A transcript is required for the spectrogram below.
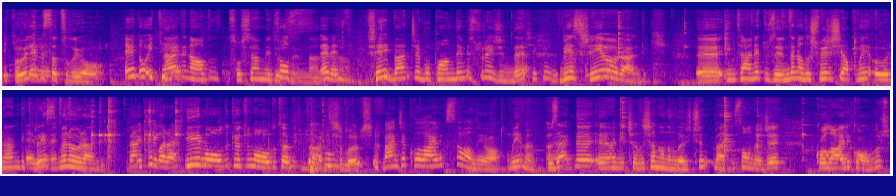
250. Öyle mi satılıyor? Evet o ikili. Nereden aldın? Sosyal medya Sos, üzerinden. evet. Şey bence bu pandemi sürecinde biz şeyi öğrendik. Ee, internet üzerinden alışveriş yapmayı öğrendik. Resmen öğrendik. Ben çok araştırdım. İyi mi oldu, kötü mü oldu tabii tartışılır. Bence kolaylık sağlıyor. Değil mi? Özellikle e, hani çalışan hanımlar için bence son derece kolaylık olmuş.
